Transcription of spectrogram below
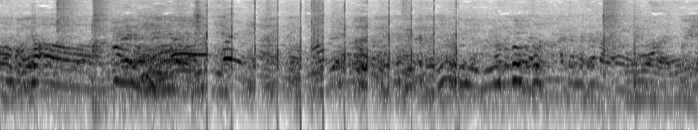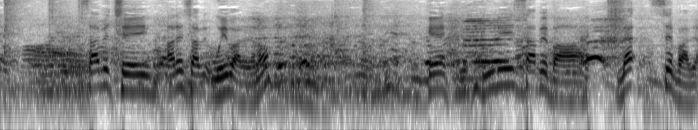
စားပချင်းလက်စစ်ပါနော်စားပချင်းအားလည်းစားပဝေးပါလေနော်ကဲဒူးလေးစားပပါလက်စစ်ပါဗျ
